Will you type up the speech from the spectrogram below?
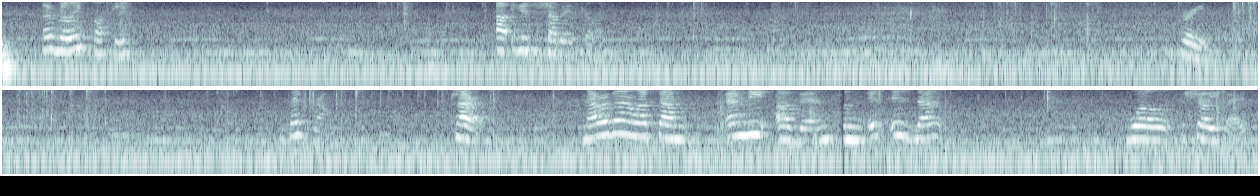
it. They're really fluffy. Oh, here's the strawberry filling. Three. It's like brown. Okay. Now we're gonna let them in the oven. When it is done, we'll show you guys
